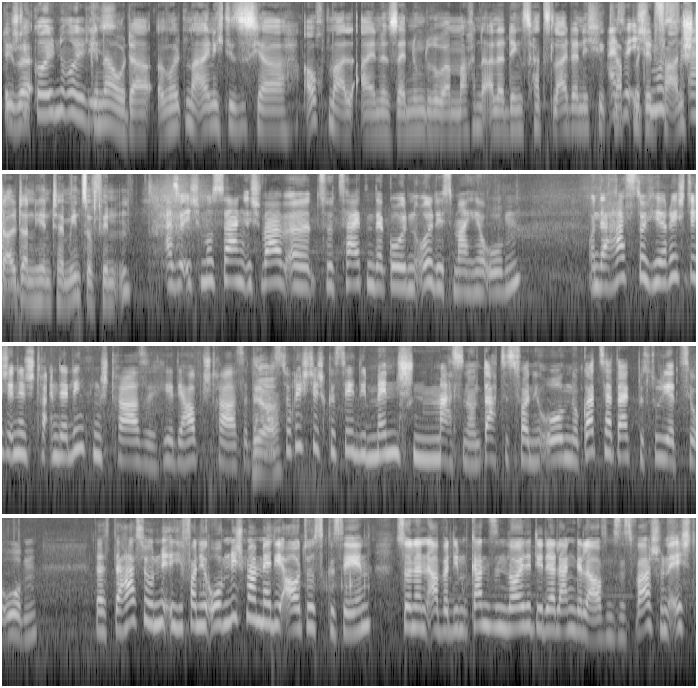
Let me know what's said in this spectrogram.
Durch die Golden Oldies. Genau, da wollten wir eigentlich dieses Jahr auch mal eine Sendung drüber machen. Allerdings hat es leider nicht geklappt, Also mit den muss, ähm, Veranstaltern hier einen Termin zu finden. Also ich muss sagen, ich war äh, zu Zeiten der Golden Oldies mal hier oben. Und da hast du hier richtig in, in der linken Straße, hier die Hauptstraße, da Ja. hast du richtig gesehen die Menschenmassen und dachtest von hier oben, nur Gott sei Dank bist du jetzt hier oben. Das, da hast du von hier oben nicht mal mehr die Autos gesehen, sondern aber die ganzen Leute, die da lang gelaufen sind. Es war schon echt,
